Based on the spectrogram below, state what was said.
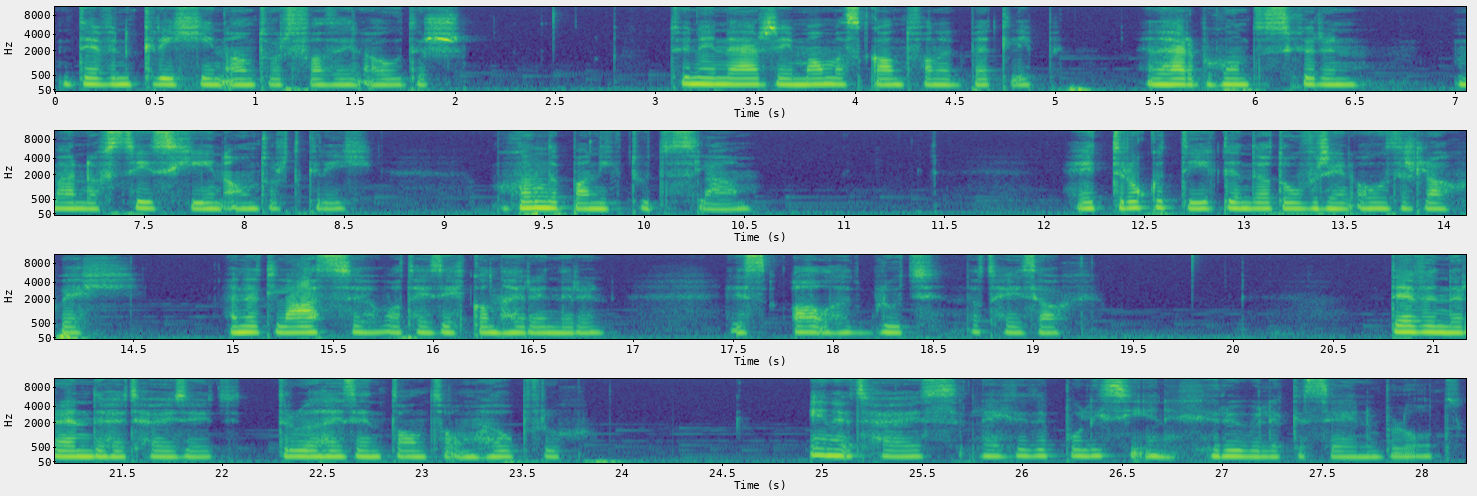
Devin kreeg geen antwoord van zijn ouders. Toen hij naar zijn mama's kant van het bed liep en haar begon te schudden, maar nog steeds geen antwoord kreeg, begon de paniek toe te slaan. Hij trok het teken dat over zijn ouders lag weg, en het laatste wat hij zich kan herinneren is al het bloed dat hij zag. Devin rende het huis uit terwijl hij zijn tante om hulp vroeg. In het huis legde de politie een gruwelijke scène bloot.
